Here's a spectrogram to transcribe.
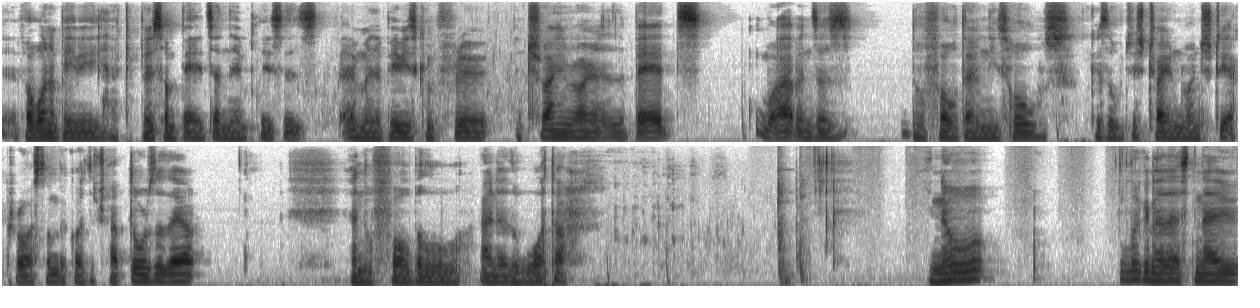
if I want a baby, I can put some beds in them places. And when the babies come through and try and run into the beds, what happens is they'll fall down these holes because they'll just try and run straight across them because the trapdoors are there. And they'll fall below into the water. You know, looking at this now,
